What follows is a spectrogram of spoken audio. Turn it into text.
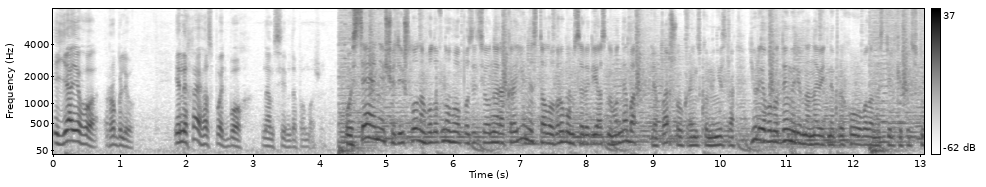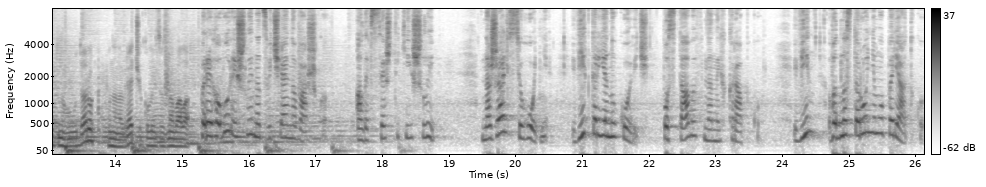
І я його роблю. І нехай Господь Бог нам всім допоможе. Осяяння, що зійшло на головного опозиціонера країни, стало громом серед ясного неба для першого українського міністра. Юлія Володимирівна навіть не приховувала настільки підступного удару, вона навряд чи колись зазнавала. Переговори йшли надзвичайно важко, але все ж таки йшли. На жаль, сьогодні Віктор Янукович поставив на них крапку. Він в односторонньому порядку,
